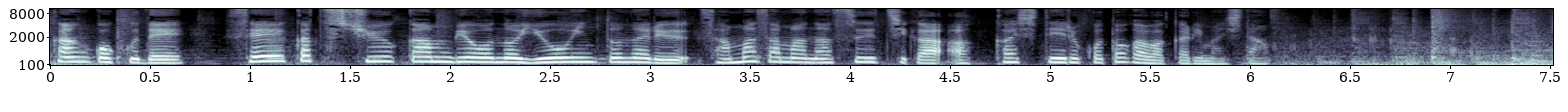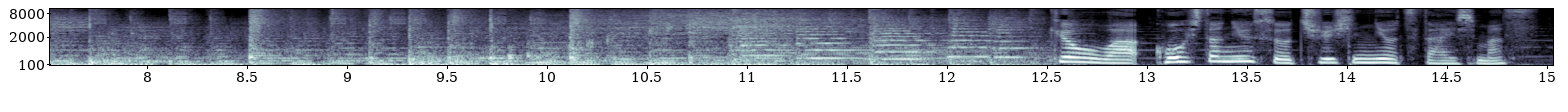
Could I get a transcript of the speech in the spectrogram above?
韓国で生活習慣病の要因となるさまざまな数値が悪化していることが分かりました。今日はこうしたニュースを中心にお伝えします。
